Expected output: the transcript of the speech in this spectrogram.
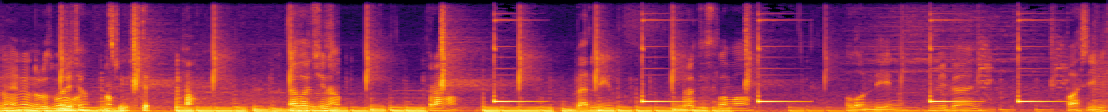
ne, jeden. Ryťo? No. Tři, čtyři. Tak. Já začínám. Praha, Berlín, Bratislava, Londýn, Vídeň, Paříž,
